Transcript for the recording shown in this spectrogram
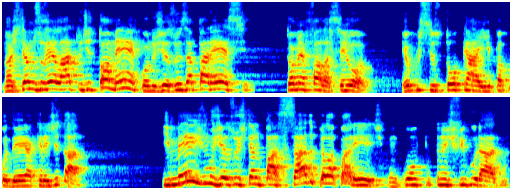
Nós temos o relato de Tomé, quando Jesus aparece. Tomé fala: Senhor, eu preciso tocar aí para poder acreditar. E mesmo Jesus tendo passado pela parede, com o corpo transfigurado,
